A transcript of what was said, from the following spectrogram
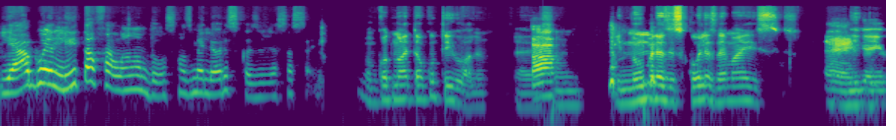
e a abuelita falando são as melhores coisas dessa série. Vamos continuar então contigo, olha. É, Tá. São inúmeras escolhas, né? Mas É, diga aí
